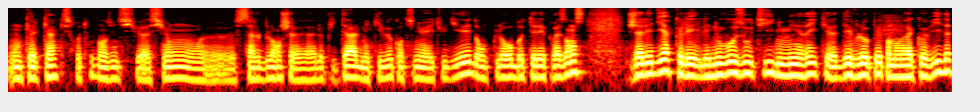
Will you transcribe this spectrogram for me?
donc quelqu'un qui se retrouve dans une situation euh, salle blanche à, l'hôpital mais qui veut continuer à étudier, donc le robot de téléprésence. J'allais dire que les, nouveaux outils numériques développés pendant la Covid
